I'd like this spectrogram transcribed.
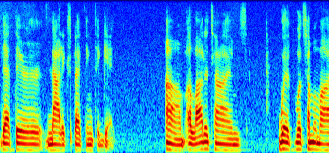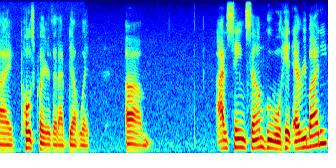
that they're not expecting to get. Um, a lot of times, with with some of my post players that I've dealt with, um, I've seen some who will hit everybody,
